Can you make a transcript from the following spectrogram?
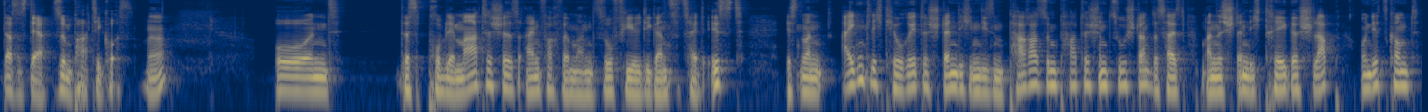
Das ist der Sympathikus. Ne? Und das Problematische ist einfach, wenn man so viel die ganze Zeit isst, ist man eigentlich theoretisch ständig in diesem parasympathischen Zustand. Das heißt, man ist ständig träge, schlapp. Und jetzt kommt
